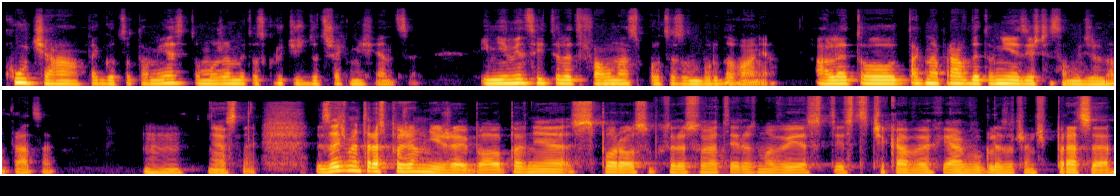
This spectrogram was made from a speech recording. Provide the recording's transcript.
kucia tego, co tam jest, to możemy to skrócić do 3 miesięcy. I mniej więcej tyle trwa u nas proces onboardowania. Ale to tak naprawdę to nie jest jeszcze samodzielna praca. Mhm, jasne. Zejdźmy teraz poziom niżej, bo pewnie sporo osób, które słucha tej rozmowy jest, jest ciekawych, jak w ogóle zacząć pracę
